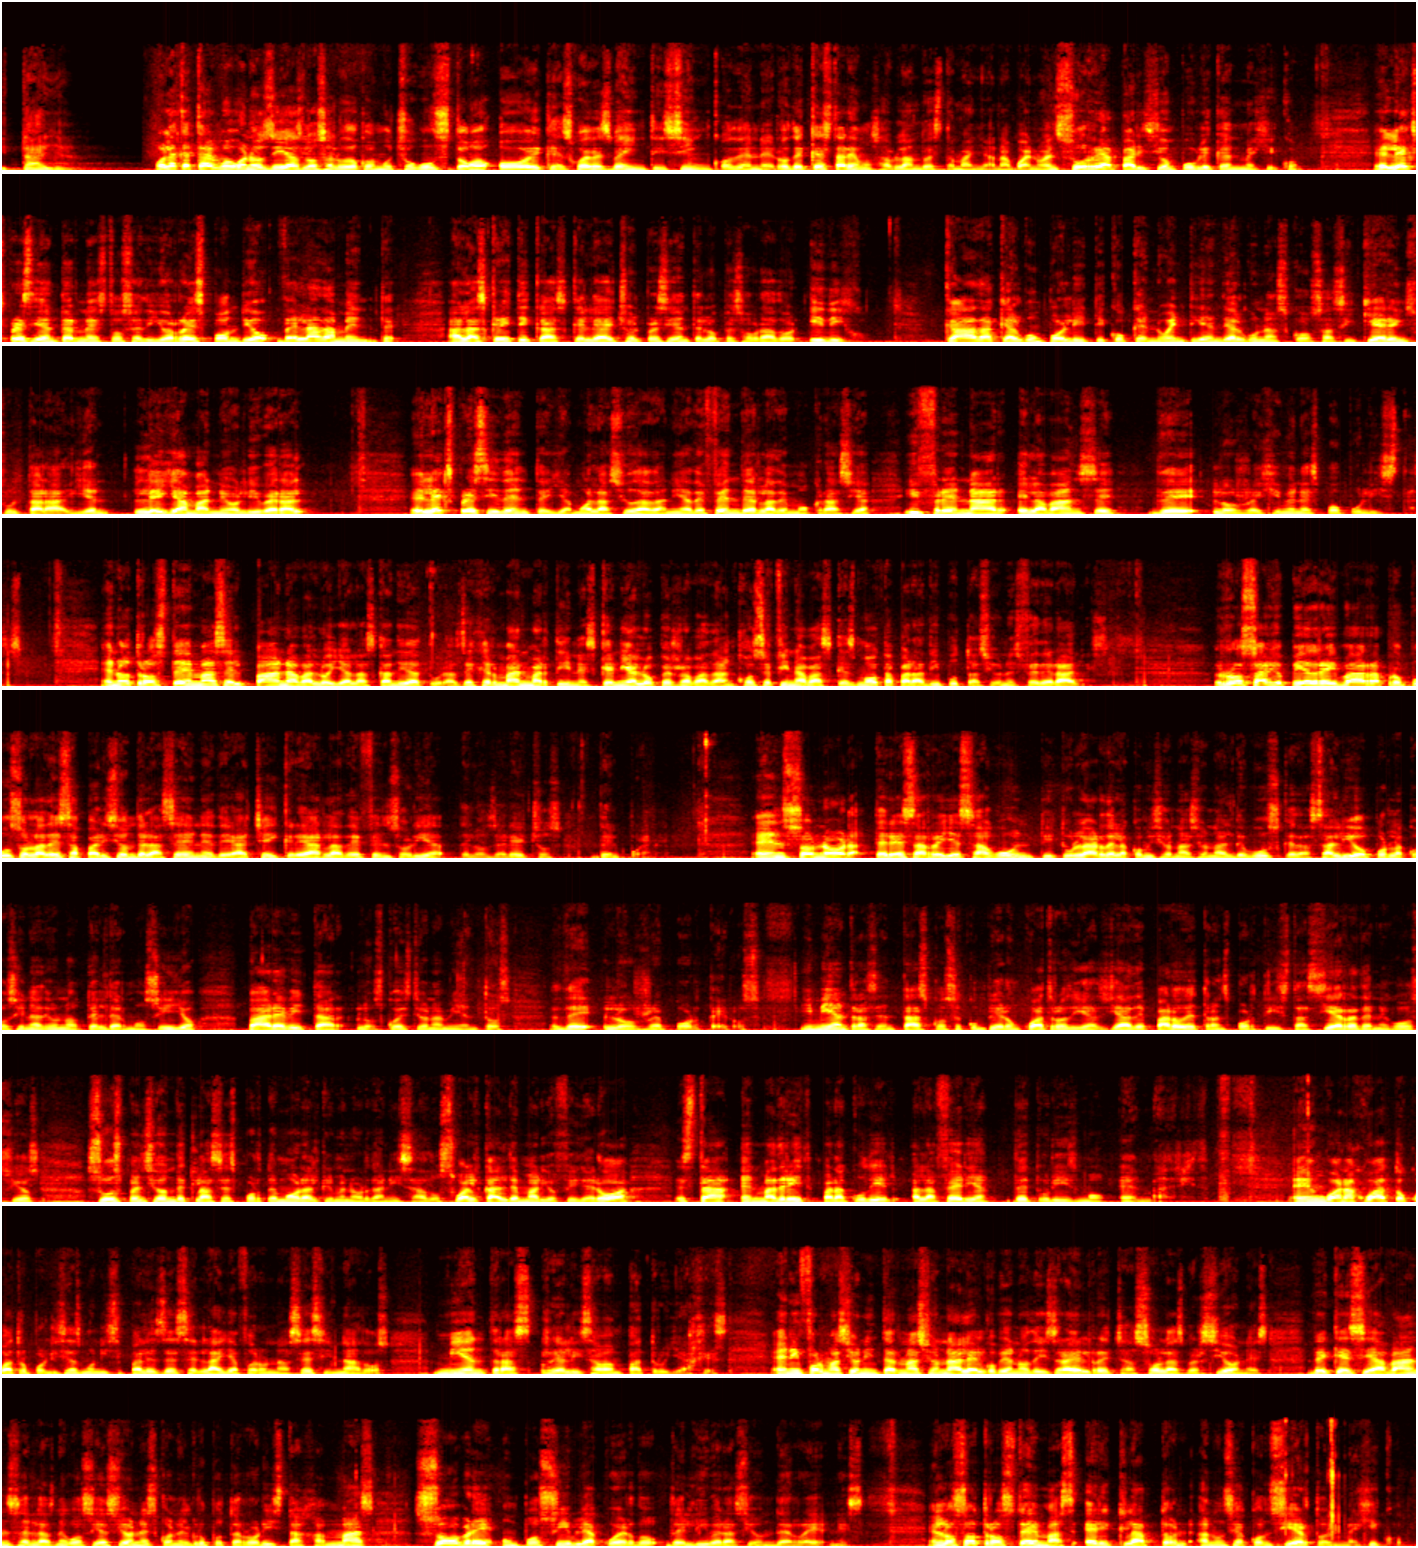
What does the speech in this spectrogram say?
Pitaya. Hola, ¿qué tal? Muy buenos días, los saludo con mucho gusto. Hoy que es jueves 25 de enero, ¿de qué estaremos hablando esta mañana? Bueno, en su reaparición pública en México, el expresidente Ernesto Cedillo respondió veladamente a las críticas que le ha hecho el presidente López Obrador y dijo, cada que algún político que no entiende algunas cosas y quiere insultar a alguien, le llama neoliberal. El expresidente llamó a la ciudadanía a defender la democracia y frenar el avance de los regímenes populistas. En otros temas, el PAN avaló ya las candidaturas de Germán Martínez, Kenia López Rabadán, Josefina Vázquez Mota para diputaciones federales. Rosario Piedra Ibarra propuso la desaparición de la CNDH y crear la Defensoría de los Derechos del Pueblo. En Sonora, Teresa Reyes Sagún, titular de la Comisión Nacional de Búsqueda, salió por la cocina de un hotel de Hermosillo para evitar los cuestionamientos de los reporteros. Y mientras en Tasco se cumplieron cuatro días ya de paro de transportistas, cierre de negocios, suspensión de clases por temor al crimen organizado, su alcalde Mario Figueroa está en Madrid para acudir a la Feria de Turismo en Madrid. En Guanajuato, cuatro policías municipales de Celaya fueron asesinados mientras realizaban patrullajes. En información internacional, el gobierno de Israel rechazó las versiones de que se avanza en las negociaciones con el grupo terrorista Hamas sobre un posible acuerdo de liberación de rehenes. En los otros temas, Eric Clapton anuncia concierto en México.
